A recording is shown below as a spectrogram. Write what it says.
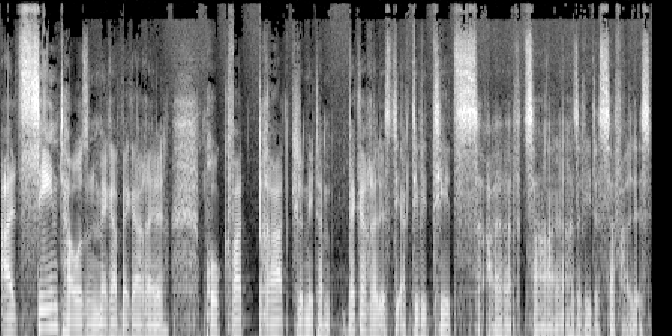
als 10.000 Megabecquerel pro Quadratkilometer. Becquerel ist die Aktivitätszahl, also wie das der Fall ist.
